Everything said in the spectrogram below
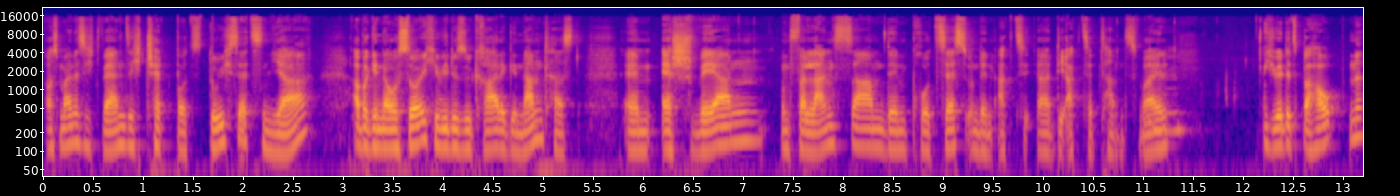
aus meiner Sicht werden sich Chatbots durchsetzen, ja. Aber genau solche, wie du sie gerade genannt hast, ähm, erschweren und verlangsamen den Prozess und den Akze äh, die Akzeptanz. Weil mhm. ich würde jetzt behaupten,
